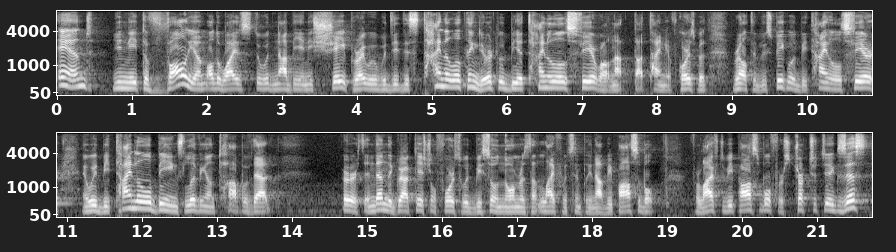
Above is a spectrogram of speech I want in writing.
and you need the volume, otherwise there would not be any shape, right? We would do this tiny little thing. The Earth would be a tiny little sphere. Well, not that tiny, of course, but relatively speaking, would be tiny little sphere, and we'd be tiny little beings living on top of that Earth. And then the gravitational force would be so enormous that life would simply not be possible. For life to be possible, for structure to exist,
